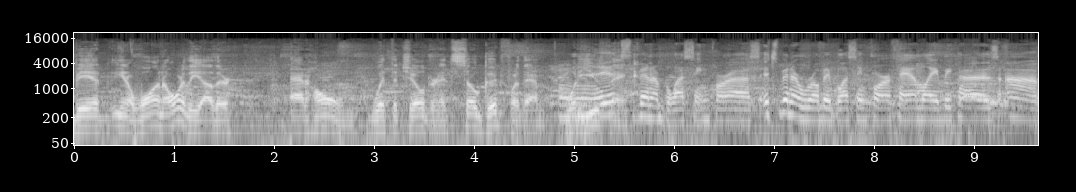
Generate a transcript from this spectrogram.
be it you know one or the other at home with the children. It's so good for them. What do you It's think? It's been a blessing for us. It's been a real big blessing for our family because um,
